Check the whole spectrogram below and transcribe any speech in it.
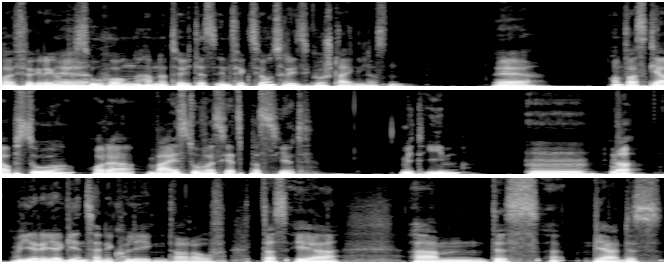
Häufigere ja. Untersuchungen haben natürlich das Infektionsrisiko steigen lassen. Ja. Und was glaubst du oder weißt du, was jetzt passiert mit ihm? Mm, na? Wie reagieren seine Kollegen darauf, dass er ähm, das, äh, ja, das,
